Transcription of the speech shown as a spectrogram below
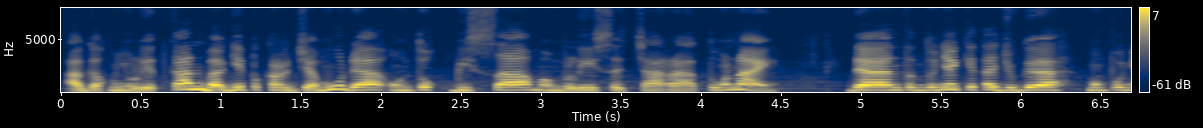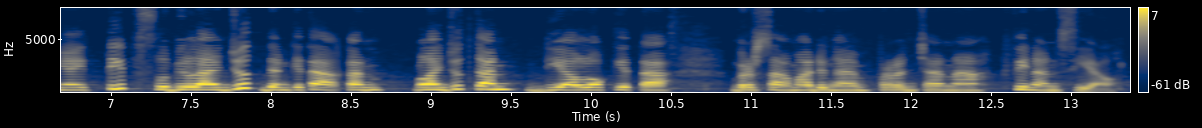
agak menyulitkan bagi pekerja muda untuk bisa membeli secara tunai. Dan tentunya kita juga mempunyai tips lebih lanjut dan kita akan melanjutkan dialog kita bersama dengan perencana finansial.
